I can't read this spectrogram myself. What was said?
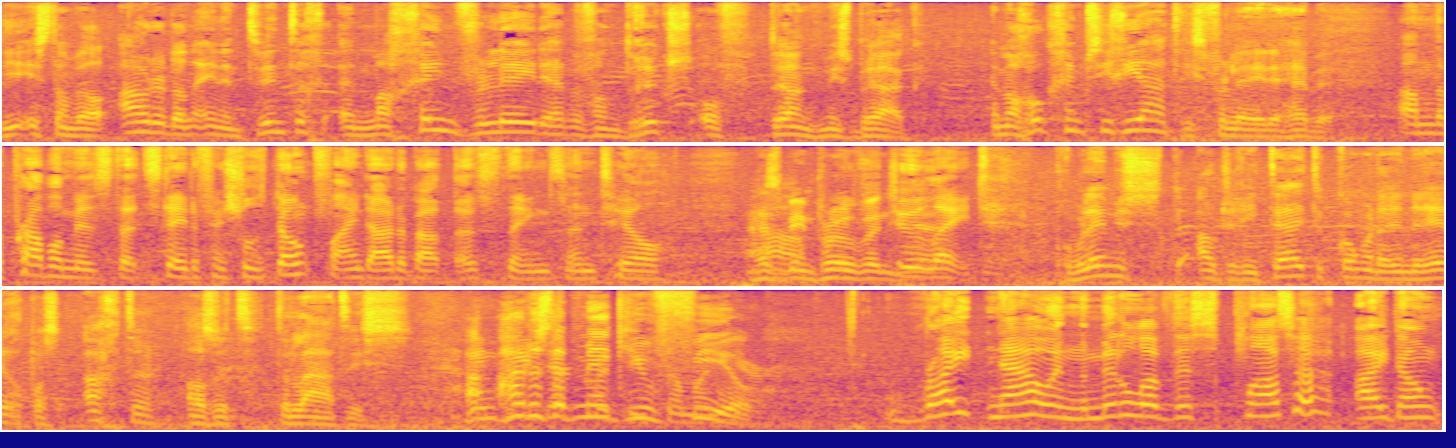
Die is dan wel ouder dan 21 en mag geen verleden hebben van drugs- of drankmisbruik. En mag ook geen psychiatrisch verleden hebben. Um, the problem is that state officials don't find out about those things until Has um, been proven. it's too late. Het probleem is, de autoriteiten komen er in de regel pas achter als het te laat is. How, how does that make you feel? Right now, in the middle of this plaza, I don't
